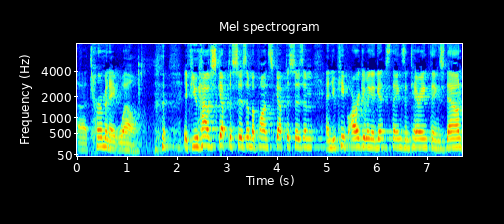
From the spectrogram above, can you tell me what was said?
uh, terminate well. if you have skepticism upon skepticism and you keep arguing against things and tearing things down,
